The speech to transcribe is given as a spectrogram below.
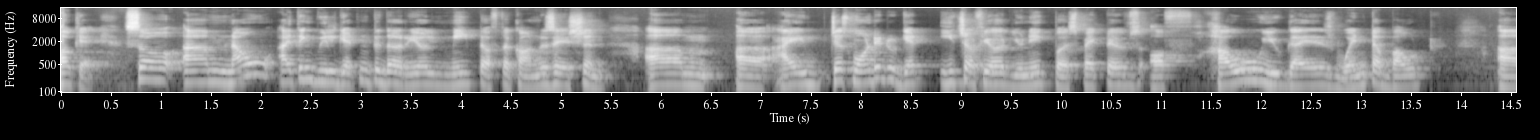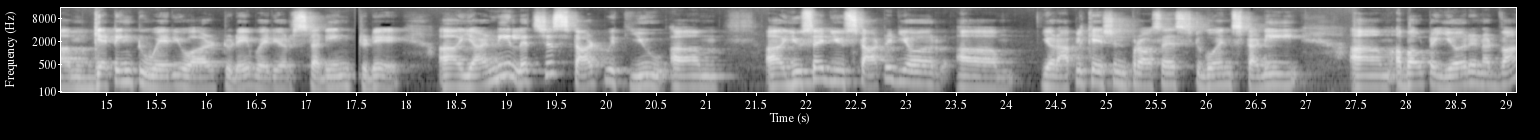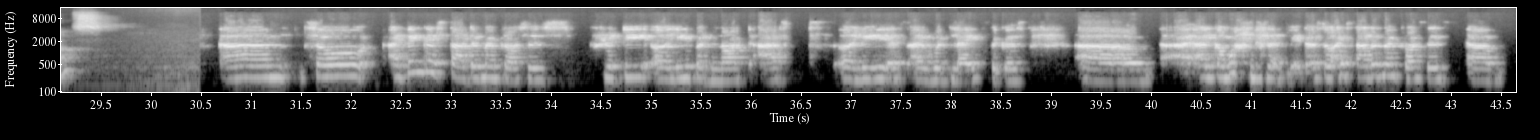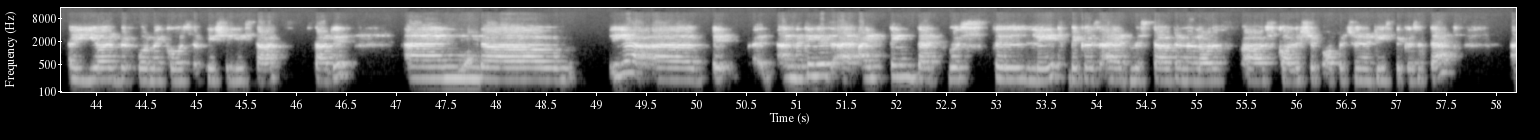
Okay, so um, now I think we'll get into the real meat of the conversation. Um, uh, I just wanted to get each of your unique perspectives of how you guys went about um, getting to where you are today, where you're studying today. Uh, Yarni, let's just start with you. Um, uh, you said you started your um, your application process to go and study um, about a year in advance. Um, so I think I started my process pretty early, but not as early as I would like because um, I, will come on to that later. So I started my process um, a year before my course officially starts started, and um, yeah, uh, it, and the thing is, I, I, think that was still late because I had missed out on a lot of uh, scholarship opportunities because of that.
